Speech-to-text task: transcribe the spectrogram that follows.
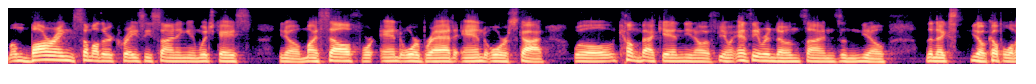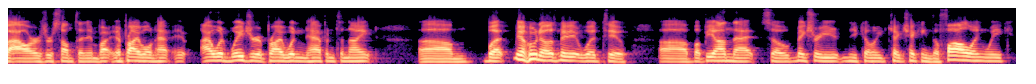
um, barring some other crazy signing, in which case, you know, myself or and or Brad and or Scott will come back in. You know, if you know Anthony Rendon signs and you know the next you know couple of hours or something, it probably won't happen. I would wager it probably wouldn't happen tonight. Um, but you know, who knows? Maybe it would too. Uh, but beyond that, so make sure you, you can check checking the following week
